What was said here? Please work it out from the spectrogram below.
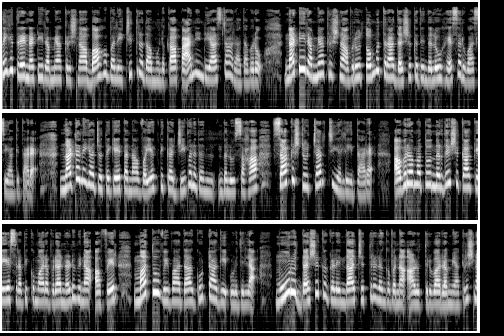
ಸ್ನೇಹಿತರೆ, ನಟಿ ರಮ್ಯಾ ಕೃಷ್ಣ ಬಾಹುಬಲಿ ಚಿತ್ರದ ಮೂಲಕ ಪ್ಯಾನ್ ಇಂಡಿಯಾ ಸ್ಟಾರ್ ಆದವರು. ನಟಿ ರಮ್ಯಾ ಕೃಷ್ಣ ಅವರು ತೊಂಬತ್ತರ ದಶಕದಿಂದಲೂ ಹೆಸರುವಾಸಿಯಾಗಿದ್ದಾರೆ. ನಟನೆಯ ಜೊತೆಗೆ ತನ್ನ ವೈಯಕ್ತಿಕ ಜೀವನದಿಂದಲೂ ಸಹ ಸಾಕಷ್ಟು ಚರ್ಚೆಯಲ್ಲಿ ಇದ್ದಾರೆ. ಅವರ ಮತ್ತು ನಿರ್ದೇಶಕ ಕೆಎಸ್ ರವಿಕುಮಾರ್ ಅವರ ನಡುವಿನ ಅಫೇರ್ ಮತ್ತು ವಿವಾದ ಗುಟ್ಟಾಗಿ ಉಳಿದಿಲ್ಲ. ಮೂರು ದಶಕಗಳಿಂದ ಚಿತ್ರರಂಗವನ್ನು ಆಳುತ್ತಿರುವ ರಮ್ಯಾ ಕೃಷ್ಣ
